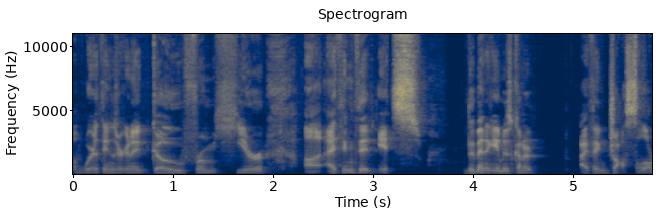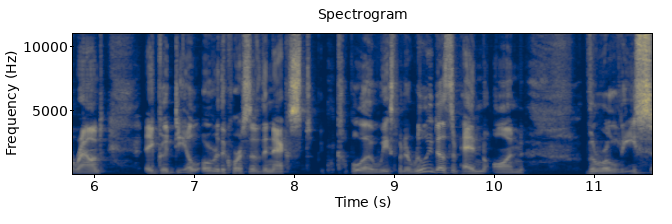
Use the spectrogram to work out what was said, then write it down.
of where things are going to go from here. Uh, I think that it's the metagame is kind of, I think, jostle around a good deal over the course of the next couple of weeks, but it really does depend on the release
